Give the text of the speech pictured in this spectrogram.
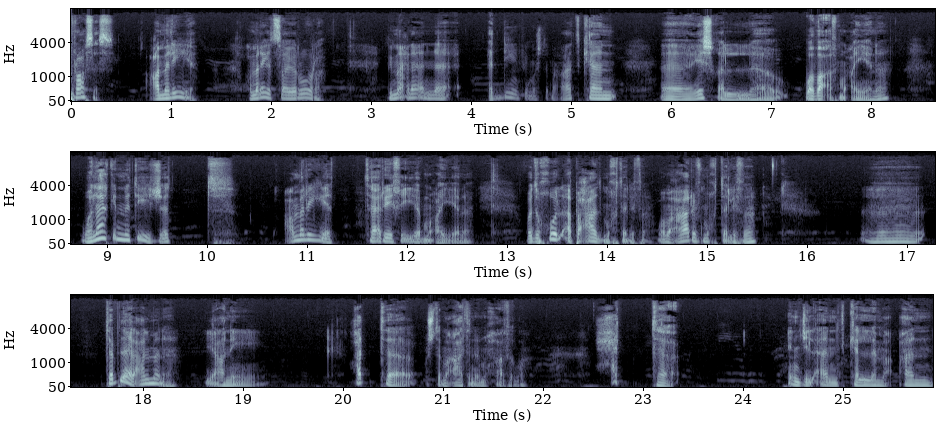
بروسس عملية عملية صيرورة. بمعنى أن الدين في المجتمعات كان آه، يشغل وظائف معينة ولكن نتيجة عملية تاريخية معينة ودخول أبعاد مختلفة ومعارف مختلفة آه، تبدأ العلمنة. يعني حتى مجتمعاتنا المحافظة حتى نجي الآن نتكلم عن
